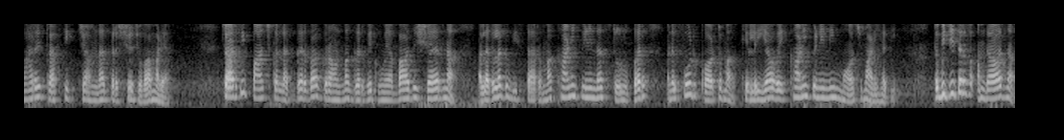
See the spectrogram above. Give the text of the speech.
ભારે ટ્રાફિક જામના દ્રશ્યો જોવા મળ્યા. ચારથી પાંચ કલાક ગરબા ગ્રાઉન્ડમાં ગરબે ઘૂમ્યા બાદ શહેરના અલગ અલગ વિસ્તારોમાં ખાણીપીણીના સ્ટોલ ઉપર અને ફૂડ કોર્ટમાં ખેલૈયાઓએ ખાણીપીણીની મોજ માણી હતી. તો બીજી તરફ અમદાવાદના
